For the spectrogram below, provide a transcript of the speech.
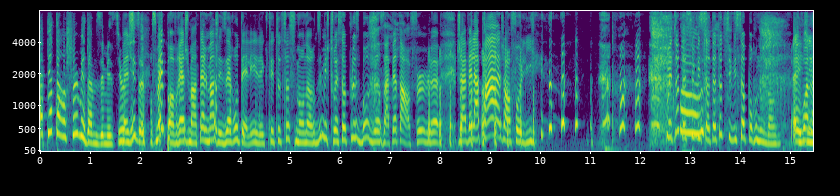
zapette en feu, mesdames et messieurs. Ben, de- c'est même pas vrai, je mens tellement, j'ai zéro télé. J'ai écouté tout ça sur mon ordi, mais je trouvais ça plus beau de dire zapette en feu. J'avais la page en folie. mais toi, t'as suivi ça, t'as tout suivi ça pour nous, donc Hey, voilà.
